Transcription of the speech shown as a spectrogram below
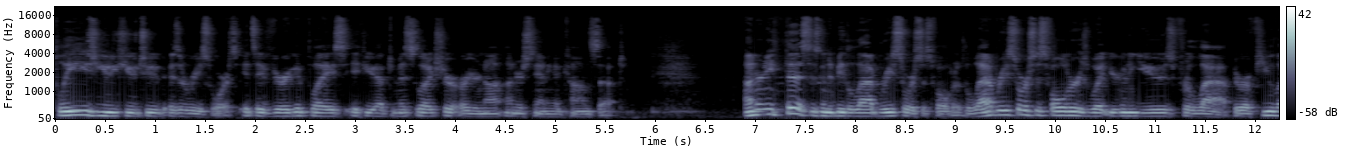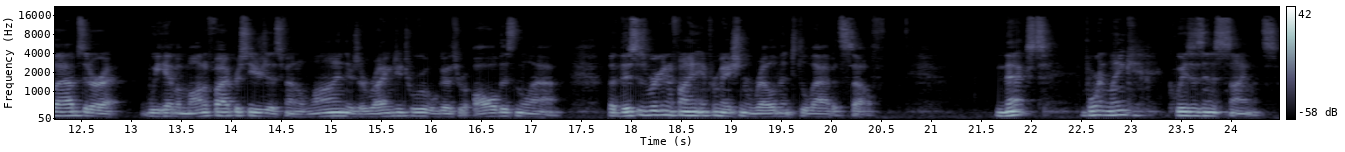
please use YouTube as a resource. It's a very good place if you have to miss a lecture or you're not understanding a concept. Underneath this is going to be the lab resources folder. The lab resources folder is what you're going to use for lab. There are a few labs that are, we have a modified procedure that's found online. There's a writing tutorial. We'll go through all this in the lab. But this is where you're going to find information relevant to the lab itself. Next, important link, quizzes and assignments.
